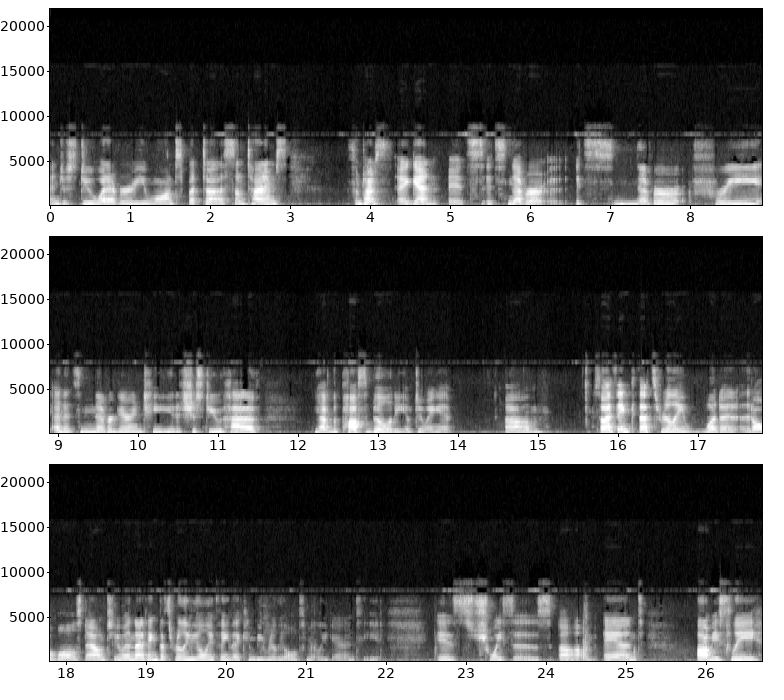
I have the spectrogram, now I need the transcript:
and just do whatever you want. But uh, sometimes, sometimes again, it's it's never it's never free and it's never guaranteed. It's just you have you have the possibility of doing it. Um, so I think that's really what it, it, all boils down to, and I think that's really the only thing that can be really ultimately guaranteed is choices, um, and obviously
